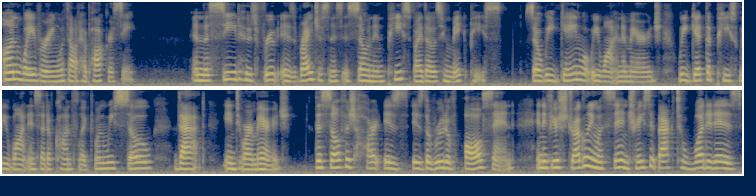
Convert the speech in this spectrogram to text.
unwavering without hypocrisy. And the seed whose fruit is righteousness is sown in peace by those who make peace. So we gain what we want in a marriage. We get the peace we want instead of conflict when we sow that into our marriage. The selfish heart is is the root of all sin. And if you're struggling with sin, trace it back to what it is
